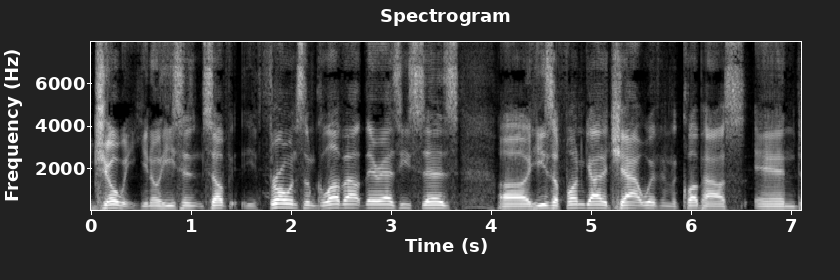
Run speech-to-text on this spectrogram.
Joey. You know, he's himself throwing some glove out there, as he says. Uh, he's a fun guy to chat with in the clubhouse. And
